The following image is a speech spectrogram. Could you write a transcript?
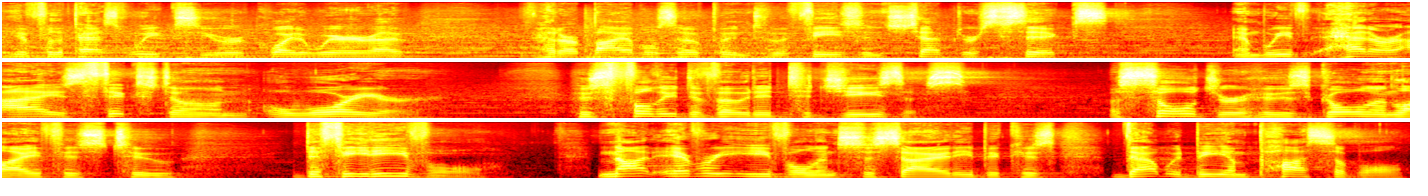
you know, for the past weeks, you're quite aware uh, we've had our Bibles open to Ephesians chapter 6, and we've had our eyes fixed on a warrior who's fully devoted to Jesus, a soldier whose goal in life is to defeat evil. Not every evil in society, because that would be impossible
